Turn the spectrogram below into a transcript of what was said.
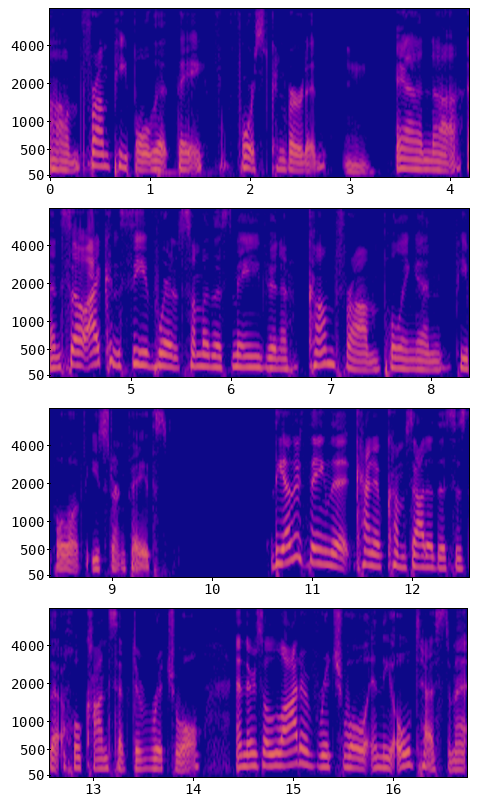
um, from people that they f- forced converted. Mm. And uh, and so I can see where some of this may even have come from, pulling in people of Eastern faiths the other thing that kind of comes out of this is that whole concept of ritual. And there's a lot of ritual in the Old Testament.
